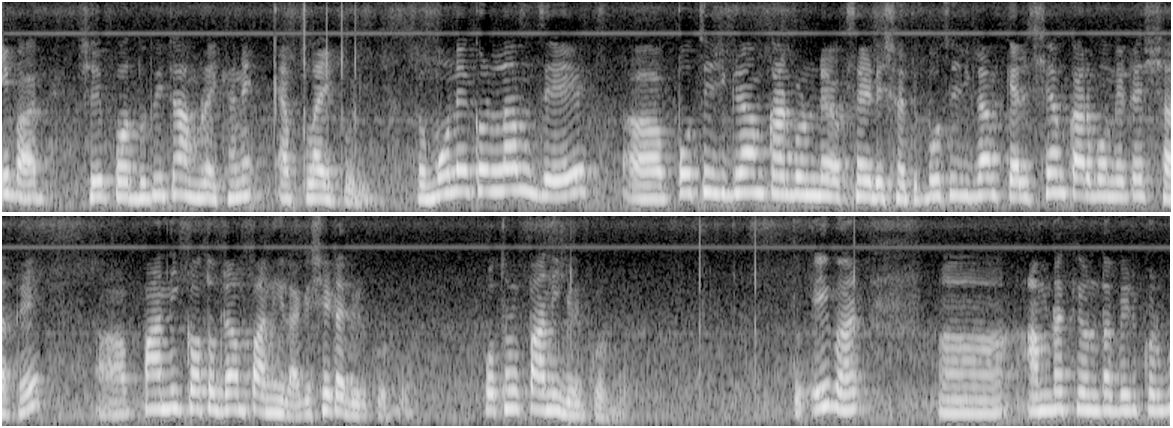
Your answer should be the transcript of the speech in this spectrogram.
এইবার সেই পদ্ধতিটা আমরা এখানে অ্যাপ্লাই করি। তো মনে করলাম যে পঁচিশ গ্রাম কার্বন ডাইঅক্সাইডের সাথে, পঁচিশ গ্রাম ক্যালসিয়াম কার্বনেটের সাথে পানি কত গ্রাম পানি লাগে, সেটা বের করব। প্রথমে পানি বের করব। তো এইবার আমরা কোনটা বের করব?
